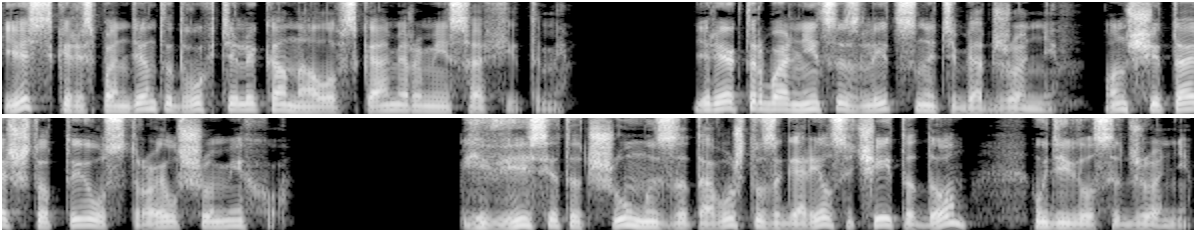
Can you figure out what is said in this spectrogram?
Есть корреспонденты двух телеканалов с камерами и софитами. Директор больницы злится на тебя, Джонни. Он считает, что ты устроил шумиху». «И весь этот шум из-за того, что загорелся чей-то дом?» — удивился Джонни.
